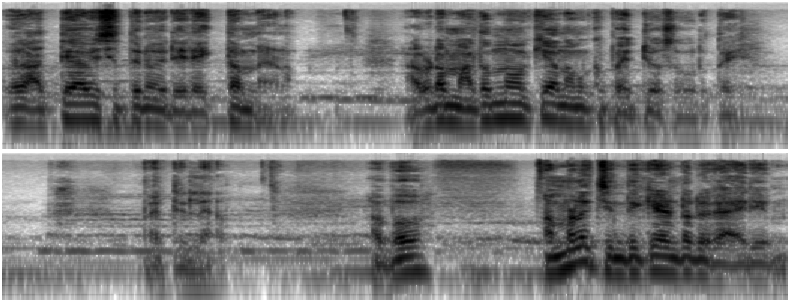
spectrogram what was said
ഒരു അത്യാവശ്യത്തിന് ഒരു രക്തം വേണം. അവിടെ മതം നോക്കിയാൽ നമുക്ക് പറ്റുമോ സുഹൃത്തെ? പറ്റില്ല. അപ്പോൾ നമ്മൾ ചിന്തിക്കേണ്ട ഒരു കാര്യം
